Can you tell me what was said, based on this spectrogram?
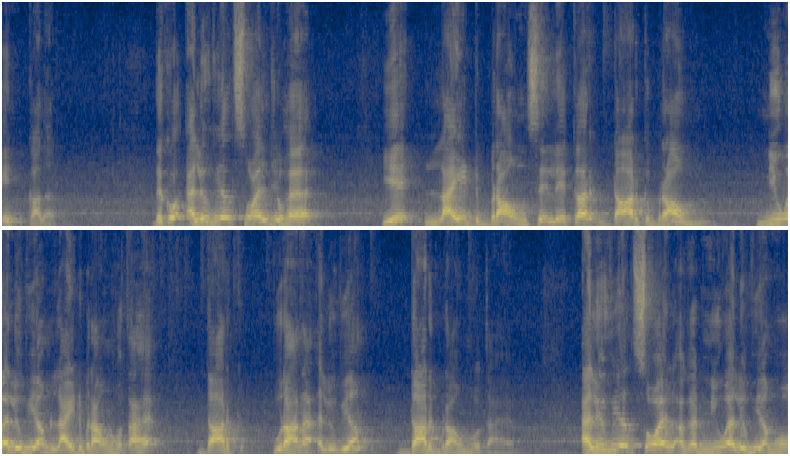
in colour देखो एलुवियल सॉइल जो है, ये लाइट ब्राउन से लेकर dark brown new alluvium light brown होता है डार्क पुराना एलुवियम डार्क ब्राउन होता है। एल्यूवियल सॉयल अगर न्यू एल्यूवियम हो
